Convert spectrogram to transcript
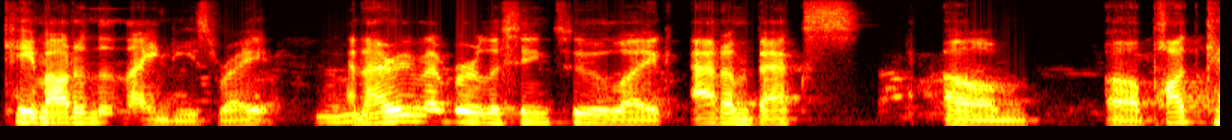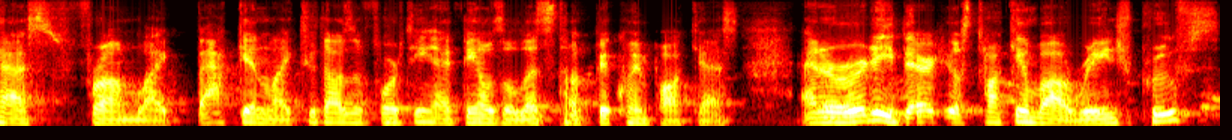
came mm-hmm. out in the 90s, right? Mm-hmm. And I remember listening to like Adam Back's um, uh, podcast from like back in like 2014. I think it was a Let's Talk Bitcoin podcast. And already there, he was talking about range proofs.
